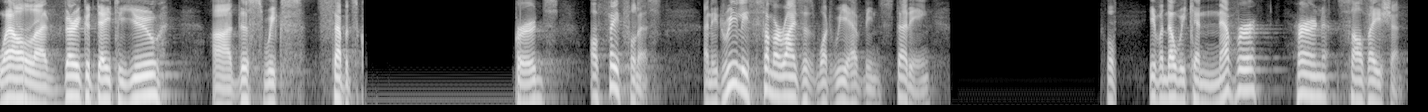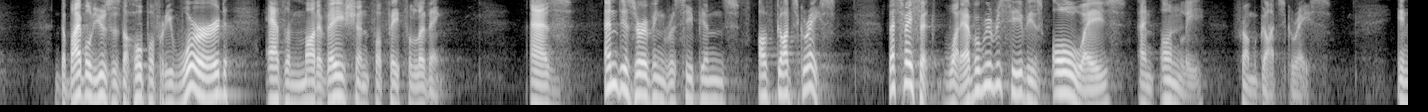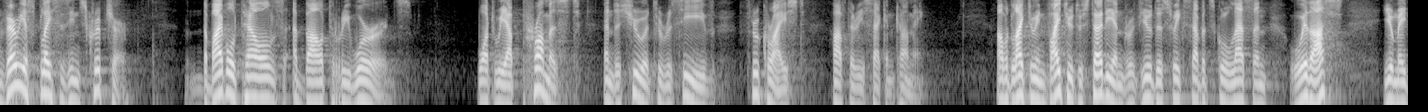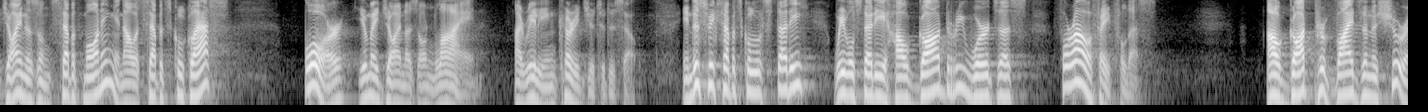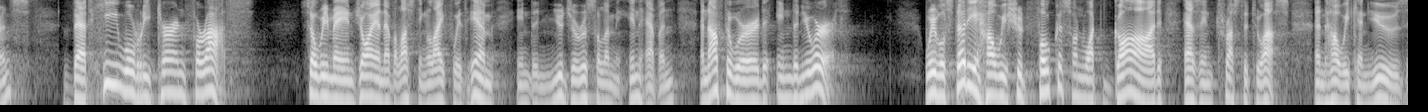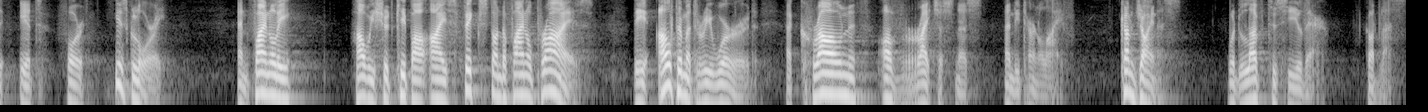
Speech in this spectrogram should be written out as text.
Well, a very good day to you. Uh, this week's Sabbath words of faithfulness. And it really summarizes what we have been studying. Even though we can never earn salvation, the Bible uses the hope of reward as a motivation for faithful living. As undeserving recipients of God's grace. Let's face it, whatever we receive is always and only from God's grace. In various places in Scripture, the Bible tells about rewards, what we are promised and assured to receive through Christ after his second coming. I would like to invite you to study and review this week's Sabbath School lesson with us. You may join us on Sabbath morning in our Sabbath school class, or you may join us online. I really encourage you to do so. In this week's Sabbath school study, we will study how God rewards us for our faithfulness, how God provides an assurance that He will return for us so we may enjoy an everlasting life with Him in the New Jerusalem in heaven and afterward in the new earth. We will study how we should focus on what God has entrusted to us and how we can use it for His glory. And finally, how we should keep our eyes fixed on the final prize, the ultimate reward, a crown of righteousness and eternal life. Come join us. Would love to see you there. God bless.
